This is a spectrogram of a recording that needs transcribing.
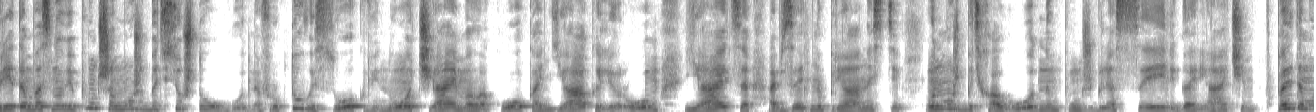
При этом в основе пунша может быть все что угодно. Фруктовый сок, вино, чай, молоко, коньяк или ром, яйца, обязательно пряности. Он может быть холодным, пунш гляссе или горячим. Поэтому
